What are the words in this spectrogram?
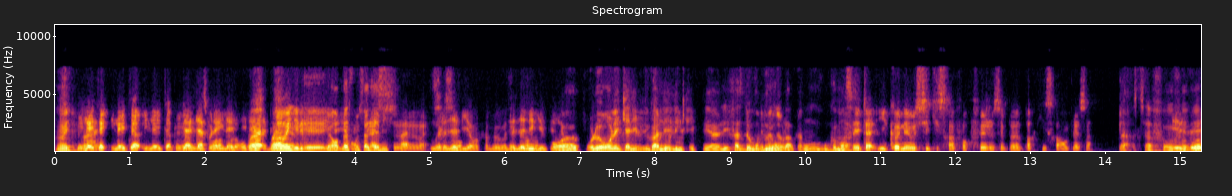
Oui. Il, Ouais. a été, il, a été, il a été appelé Il a été appelé, il a, espoirs il pour a Ouais, été Ouais, ouais, il est, Il remplace Moussa Diaby. euh, un qui pour, euh, pour l'euro, les, quoi, les, les, les, les phases de groupe de l'euro vont, vont Et commencer. t'as Iconé aussi qui sera forfait, je sais pas par qui sera remplacé. Ah, ça, faut, faut voir.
